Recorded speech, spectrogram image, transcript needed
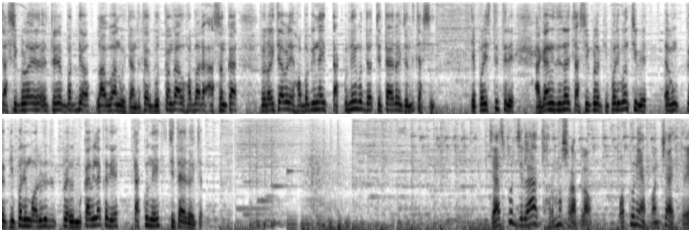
ଚାଷୀକୂଳ ଏଥିରେ ମଧ୍ୟ ଲାଭବାନ ହୋଇଥାନ୍ତେ। ତେବେ ବୃତ୍ତଙ୍ଗ ଆଉ ହେବାର ଆଶଙ୍କା ରହିଥିବା ବେଳେ ହେବ କି ନାହିଁ ତାକୁ ନେଇ ମଧ୍ୟ ଚିନ୍ତାରେ ରହିଛନ୍ତି ଚାଷୀ। ଏ ପରିସ୍ଥିତିରେ ଆଗାମୀ ଦିନରେ ଚାଷୀକୂଳ କିପରି ବଞ୍ଚିବେ ଏବଂ କିପରି ମରୁଡ଼ି ମୁକାବିଲା କରିବେ ତାକୁ ନେଇ ଚିନ୍ତାରେ ରହିଛନ୍ତି। ଯାଜପୁର ଜିଲ୍ଲା ଧର୍ମଶାଳା ବ୍ଲକ ପଟୁଣିଆ ପଞ୍ଚାୟତରେ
